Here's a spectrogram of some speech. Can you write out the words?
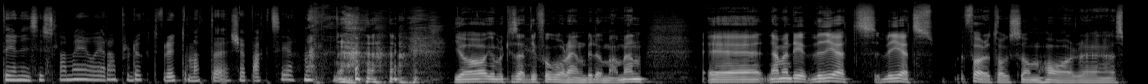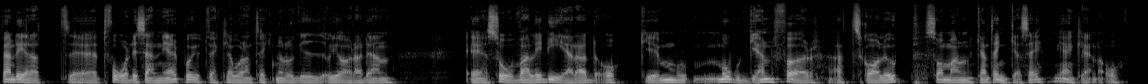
det ni sysslar med och er produkt, förutom att eh, köpa aktier? ja, jag brukar säga att det får vara en bedöma. Men, eh, nej, men det, vi, är ett, vi är ett företag som har eh, spenderat eh, två decennier på att utveckla vår teknologi och göra den eh, så validerad och mogen för att skala upp som man kan tänka sig egentligen. Och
